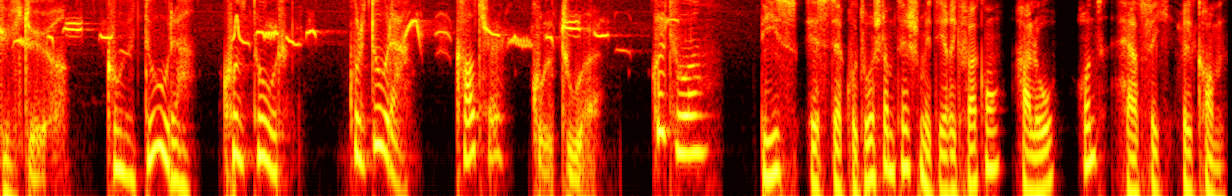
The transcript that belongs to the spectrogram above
Kultur. Kultura. Kultur. Kultura. Culture. Kultur. Kultur. Dies ist der Kulturstammtisch mit Eric Facon. Hallo und herzlich willkommen.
